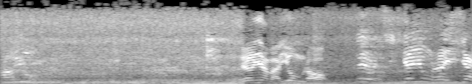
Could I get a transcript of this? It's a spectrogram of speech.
常用扔下吧用不着。这几天用上一件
